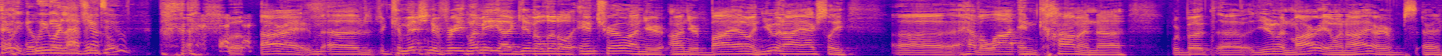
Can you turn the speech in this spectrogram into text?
there we go. we were laughing too. Well, all right, uh, Commissioner Fried. Let me uh, give a little intro on your on your bio, and you and I actually uh, have a lot in common. We're both uh, you and Mario and I are uh,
